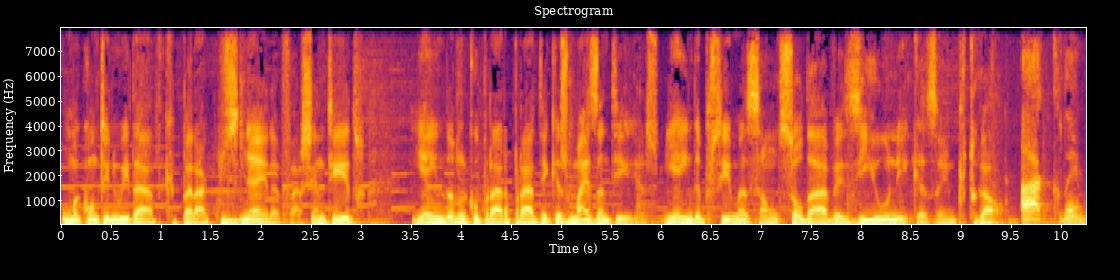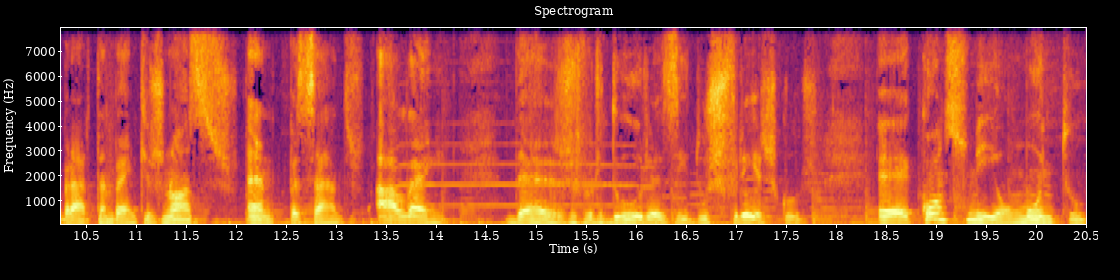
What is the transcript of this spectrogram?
Uma continuidade que para a cozinheira faz sentido e ainda recuperar práticas mais antigas e ainda por cima são saudáveis e únicas em Portugal. Há que lembrar também que os nossos antepassados, além das verduras e dos frescos, eh, consumiam muito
